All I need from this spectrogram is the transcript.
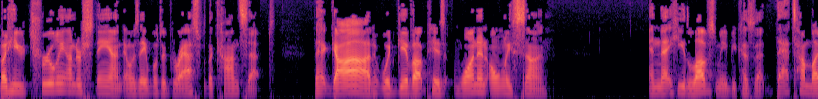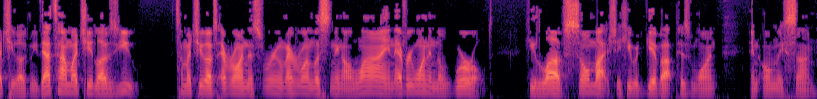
But he truly understand and was able to grasp the concept that God would give up his one and only son and that he loves me because that. That's how much he loves me. That's how much he loves you. That's how much he loves everyone in this room, everyone listening online, everyone in the world. He loves so much that he would give up his one and only son.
